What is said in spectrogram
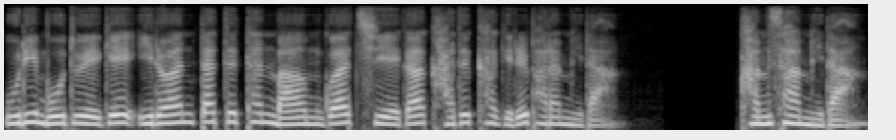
우리 모두에게 이러한 따뜻한 마음과 지혜가 가득하기를 바랍니다. 감사합니다.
